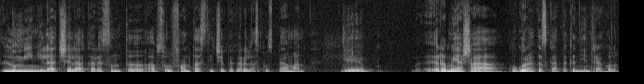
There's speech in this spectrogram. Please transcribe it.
luminile acelea care sunt uh, absolut fantastice pe care le-a spus pe Aman. E, rămâi așa cu gura căscată când intri acolo.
